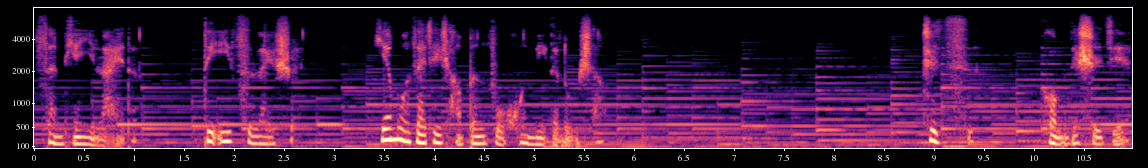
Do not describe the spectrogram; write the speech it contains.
三天以来的第一次泪水，淹没在这场奔赴婚礼的路上。至此，我们的世界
